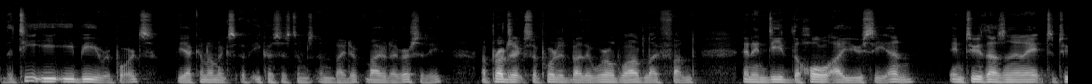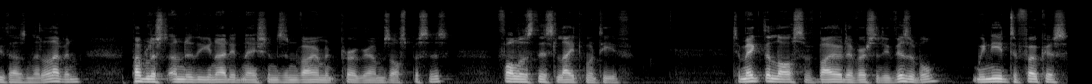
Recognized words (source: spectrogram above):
The TEEB reports, the Economics of Ecosystems and Biodiversity, a project supported by the World Wildlife Fund and indeed the whole IUCN, in 2008 to 2011, published under the United Nations Environment Programme's auspices, follows this leitmotif to make the loss of biodiversity visible, we need to focus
